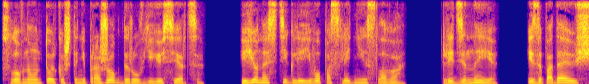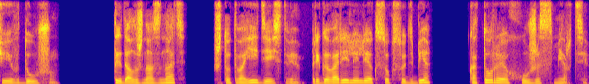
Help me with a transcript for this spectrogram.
словно он только что не прожег дыру в ее сердце, ее настигли его последние слова, ледяные и западающие в душу. Ты должна знать, что твои действия приговорили Лексу к судьбе, которая хуже смерти.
